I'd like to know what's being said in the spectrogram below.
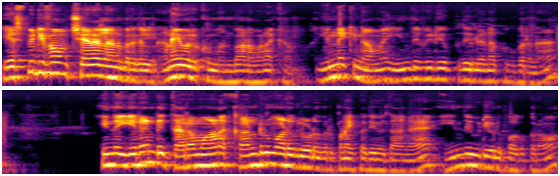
எஸ்பிடி ஃபார்ம் சேனல் நண்பர்கள் அனைவருக்கும் அன்பான வணக்கம். இன்றைக்கி நாம் இந்த வீடியோ பதிவில் என்ன பார்க்க போகிறோன்னா இந்த இரண்டு தரமான கன்று மாடுகளோட விற்பனை பதிவு தாங்க இந்த வீடியோவில் பார்க்க போகிறோம்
